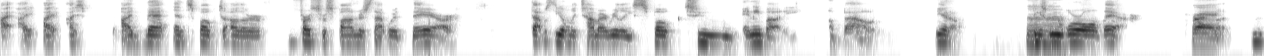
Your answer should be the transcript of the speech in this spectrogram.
I, I i i met and spoke to other first responders that were there. That was the only time i really spoke to anybody about you know because mm-hmm. we were all there. Right. But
